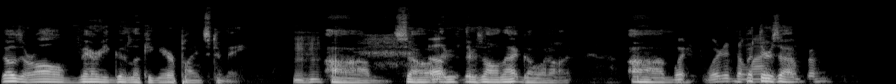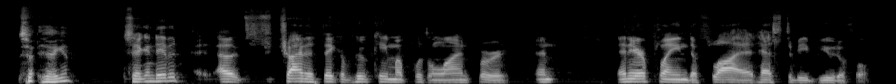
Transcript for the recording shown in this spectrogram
those are all very good looking airplanes to me. mhm. Um, so Oh. there's, there's all that going on. Um, Where, where did the But line there's a- come from? so, say again? Say again, David. I was trying to think of who came up with a line for an an airplane to fly. It has to be beautiful.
